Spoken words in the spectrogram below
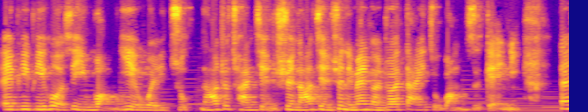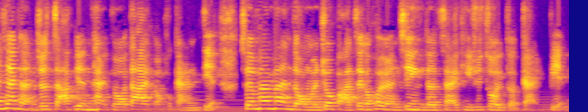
APP 或者是以网页为主，然后就传简讯，然后简讯里面可能就会带一组网址给你。但现在可能就诈骗太多，大家都不敢点，所以慢慢的我们就把这个会员经营的载体去做一个改变。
